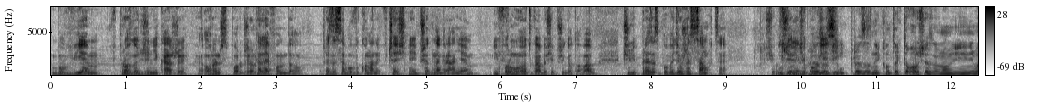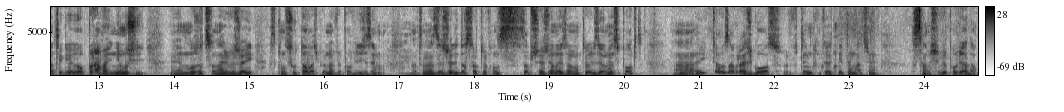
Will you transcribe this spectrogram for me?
bo wiem wprost od dziennikarzy Orange Sport, że telefon do prezesa był wykonany wcześniej, przed nagraniem, informując go, aby się przygotował, czyli prezes powiedział, że sam chce się udzielić Znaczy nie, prezes, prezes nie kontaktował się ze mną i nie ma takiego prawa i nie musi. E, Może co najwyżej skonsultować pewne wypowiedzi ze mną. Natomiast jeżeli dostał telefon z zaprzyjaźnionej ze mną telewizji Orange Sport a, i chciał zabrać głos w tym konkretnie temacie, sam się wypowiadał.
